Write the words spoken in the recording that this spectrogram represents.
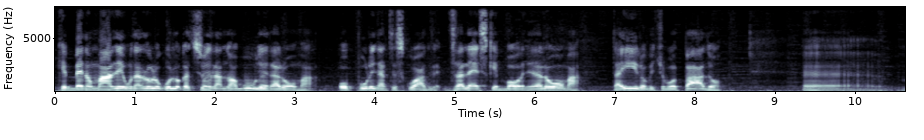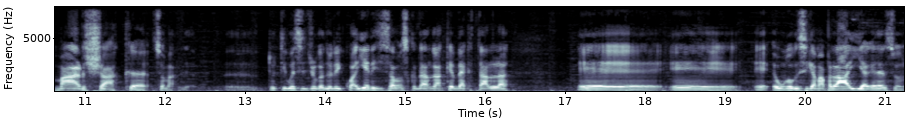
che bene o male una loro collocazione l'hanno avuta nella Roma oppure in altre squadre Zaleschi e Bove nella Roma Tairovic, Volpato eh, Marshak, insomma, eh, tutti questi giocatori qua. Ieri si stavano scaldando anche Bechtal e, e, e, uno che si chiama Playa, che adesso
